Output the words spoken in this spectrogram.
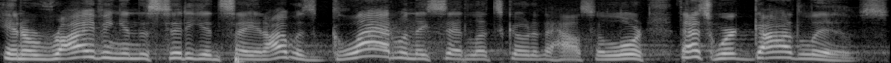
in arriving in the city and saying, I was glad when they said, Let's go to the house of the Lord. That's where God lives.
